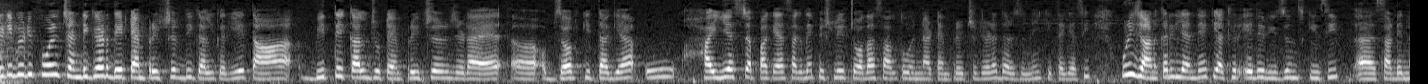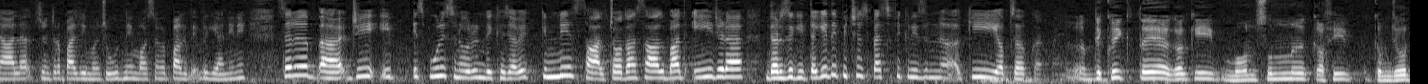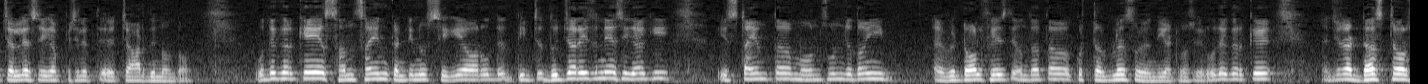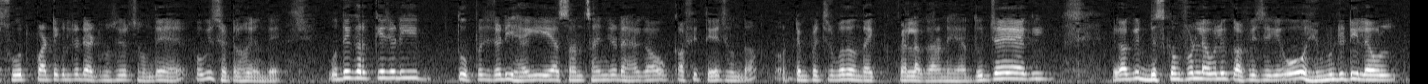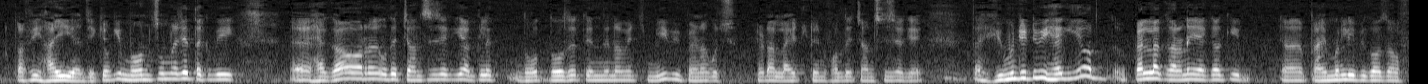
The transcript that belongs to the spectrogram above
ਬਿਲਕੁਲ ਚੰਡੀਗੜ੍ਹ ਦੇ ਟੈਂਪਰੇਚਰ ਦੀ ਗੱਲ ਕਰੀਏ ਤਾਂ ਬੀਤੇ ਕੱਲ ਜੋ ਟੈਂਪਰੇਚਰ ਜਿਹੜਾ ਹੈ ਆਬਜ਼ਰਵ ਕੀਤਾ ਗਿਆ ਉਹ ਹਾਈਐਸਟ ਆਪਾਂ ਕਹਿ ਸਕਦੇ ਹਾਂ ਪਿਛਲੇ 14 ਸਾਲ ਤੋਂ ਇੰਨਾ ਟੈਂਪਰੇਚਰ ਜਿਹੜਾ ਦਰਜ ਨਹੀਂ ਕੀਤਾ ਗਿਆ ਸੀ। ਪੂਰੀ ਜਾਣਕਾਰੀ ਲੈਂਦੇ ਹਾਂ ਕਿ ਆਖਿਰ ਇਹਦੇ ਰੀਜ਼ਨਸ ਕੀ ਸੀ। ਸਾਡੇ ਨਾਲ ਸੁਰਿੰਦਰਪਾਲ ਜੀ ਮੌਜੂਦ ਨੇ ਮੌਸਮ ਵਿਭਾਗ ਦੇ ਵਿਗਿਆਨੀ ਨੇ। ਸਰ ਅ, ਜੇ ਇਸ ਪੂਰੇ ਸਿਨੋਰੀਓ ਨੂੰ ਦੇਖਿਆ ਜਾਵੇ ਕਿੰਨੇ ਸਾਲ 14 ਸਾਲ ਬਾਅਦ ਇਹ ਜਿਹੜਾ ਦਰਜ ਕੀਤਾ ਗਿਆ ਇਹਦੇ ਪਿੱਛੇ ਸਪੈਸੀਫਿਕ ਰੀਜ਼ਨ ਕੀ ਆਬਜ਼ਰਵ ਕਰ ਪਾਏ ਦੇਖੋ ਇੱਕ ਤਾਂ ਇਹ ਹੈਗਾ ਕਿ ਮੌਨਸੂਨ ਕਾਫੀ ਕਮਜ਼ੋਰ ਚੱਲਿਆ ਸੀਗਾ ਪਿਛਲੇ 4 ਦਿਨਾਂ ਤੋਂ। ਉਹਦੇ ਕਰਕੇ ਸਨਸਾਈਨ ਕੰਟੀਨਿਊਸ ਸੀਗੇ ਔਰ ਉਹਦੇ ਤੀਜਾ- ਦੂਜਾ ਰੀਜ਼ਨ ਇਹ ਸੀਗਾ ਕਿ ਇਸ ਟਾਈਮ ਤਾਂ ਮੌਨਸੂਨ ਜਦੋਂ ਹੀ ਵਿਡਰੋਲ ਫੇਜ਼ ਤੇ ਹੁੰਦਾ ਤਾਂ ਕੁਝ ਟਰਬੂਲੈਂਸ ਹੋ ਜਾਂਦੀ ਹੈ ਐਟਮੋਸਫੇਅਰ ਉਹਦੇ ਕਰਕੇ ਜਿਹੜਾ ਡਸਟ ਔਰ ਸੂਤ ਪਾਰਟੀਕਲ ਜਿਹੜੇ ਐਟਮੋਸਫੇਅਰ 'ਚ ਹੁੰਦੇ ਹੈ, ਉਹ ਵੀ ਸੈਟਲ ਹੋ ਜਾਂਦੇ। ਉਹਦੇ ਕਰਕੇ ਜਿਹੜੀ ਧੁੱਪ ਜਿਹੜੀ ਹੈਗੀ ਹੈ ਸਨਸਾਈਨ ਜਿਹੜਾ ਹੈਗਾ, ਉਹ ਕਾਫੀ ਤੇਜ਼ ਹੁੰਦਾ ਔਰ ਟੈਂਪਰੇਚਰ ਵਧਣ ਦਾ ਇੱਕ ਪਹਿਲਾ ਕਾਰਨ ਇਹ ਹੈ। ਦੂਜਾ ਇਹ ਹੈ ਕਿ, ਹੈਗਾ ਕਿ ਡਿਸਕੰਫਰਟ ਲੈਵਲ ਵੀ ਕਾਫੀ ਸੀਗੇ। ਉਹ ਹਿਊਮਿਡਿਟੀ ਲੈਵਲ ਕਾਫੀ ਹਾਈ ਹੈ ਜੀ, ਕਿਉਂਕਿ ਮੌਨਸੂਨ ਅਜੇ ਤੱਕ ਵੀ ਹੈਗਾ ਔਰ ਉਹਦੇ ਚਾਂਸਸ ਹੈ ਕਿ ਅਗਲੇ 2 2 ਸੇ 3 ਦਿਨਾਂ ਵਿੱਚ ਮੀਂਹ ਵੀ ਪੈਣਾ ਕੁਝ ਜਿਹੜਾ ਲਾਈਟ ਰੇਨਫਾਲ ਦੇ ਚਾਂਸਸ ਹੈਗੇ। ਤਾਂ ਹਿਊਮਿਡਿਟੀ ਵੀ ਹੈਗੀ ਹੈ ਔਰ ਪਹਿਲਾ ਕਾਰਨ ਇਹ ਹੈਗਾ ਕਿ primarily because of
